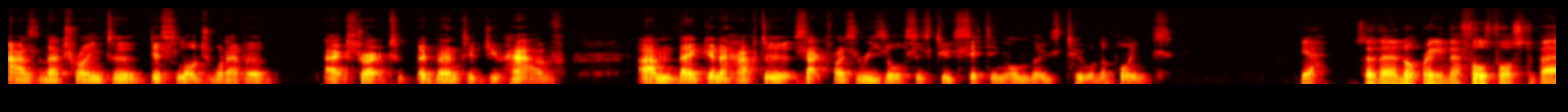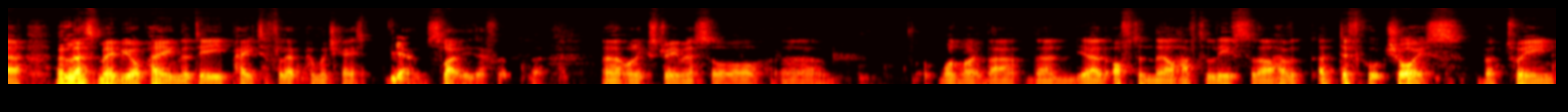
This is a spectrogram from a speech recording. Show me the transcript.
as they're trying to dislodge whatever extract advantage you have, um, they're going to have to sacrifice resources to sitting on those two other points. Yeah, so they're not bringing their full force to bear, unless maybe you're paying the D pay to flip, in which case, Yeah. slightly different. But uh, on Extremis or um, one like that, then yeah, often they'll have to leave, so they'll have a, a difficult choice between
